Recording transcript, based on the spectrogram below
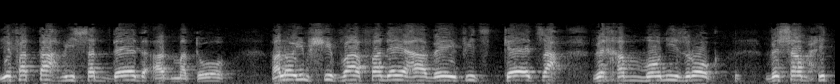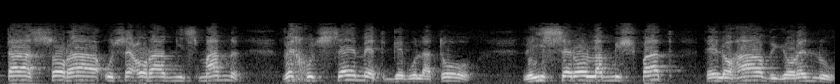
יפתח ויסדד אדמתו, הלא אם שיבה פניה והפיץ קצח וחמון יזרוק, ושם חיטה שורה ושעורה מסמן, וחוסמת גבולתו, ויסרו למשפט אלוהיו יורנו,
